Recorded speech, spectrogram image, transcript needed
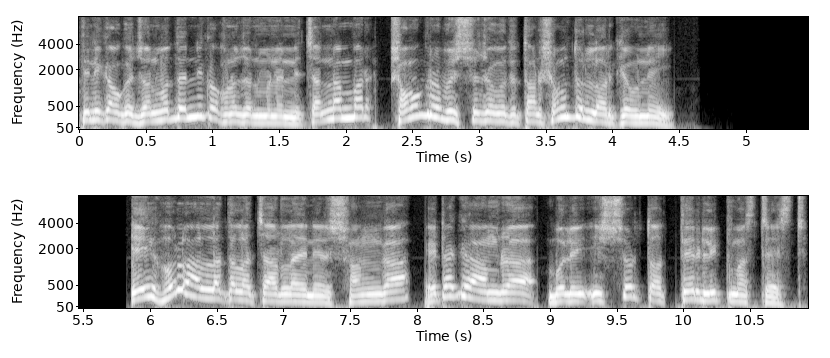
তিনি কাউকে জন্ম দেননি, কখনো জন্ম নেননি। চার নম্বর, সমগ্র বিশ্বজগতে তার সমতুল্য আর কেউ নেই। এই হলো আল্লাহ তালা চার লাইনের সংজ্ঞা। এটাকে আমরা বলি ঈশ্বর তত্ত্বের লিটমাস টেস্ট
